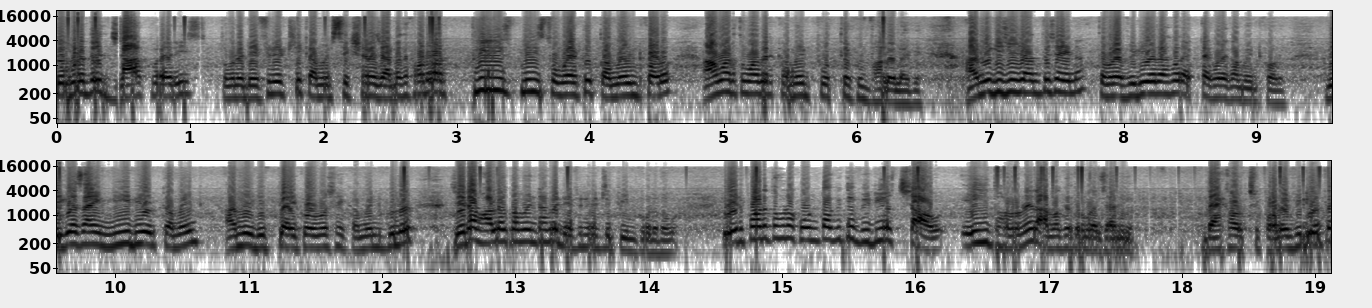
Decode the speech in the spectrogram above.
তোমাদের যা কোয়ারিজ তোমরা ডেফিনেটলি কমেন্ট সেকশনে জানাতে পারো, আর প্লিজ প্লিজ তোমরা একটু কমেন্ট করো। আমার তোমাদের কমেন্ট পড়তে খুব ভালো লাগে। আমি কিছু জানতে চাই না, তোমরা ভিডিও দেখো, একটা করে কমেন্ট করো। Because I need your comment আমি রিপ্লাই করব সেই কমেন্টগুলো যেটা ভালো কমেন্ট হবে ডেফিনেটলি পিন করে দেবো। এরপরে তোমরা কোন টপিকে ভিডিও চাও, এই ধরনের আমাকে তোমরা জানিও। দেখা হচ্ছে পরের ভিডিওতে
